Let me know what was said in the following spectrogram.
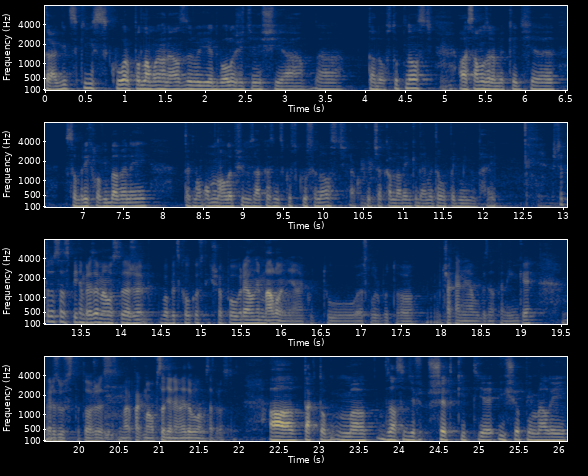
tragicky. Skôr podľa môjho názoru je dôležitejšia uh, tá dostupnosť, ale samozrejme, keď uh, som rýchlo vybavený, tak mám o mnoho lepšiu zákazníckú skúsenosť, ako keď čakám na linke, dajme tomu 5 minút. Hej. Ešte toto sa spýtam pre zaujímavosť, teda, že vôbec koľko z tých shopov reálne malo nejakú tú službu toho čakania vôbec na ten linke versus to, že fakt má obsadené, nedovolám sa proste. A takto v zásade všetky tie e-shopy mali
